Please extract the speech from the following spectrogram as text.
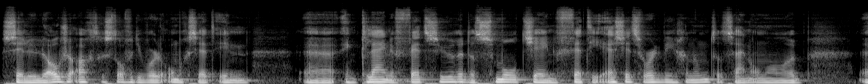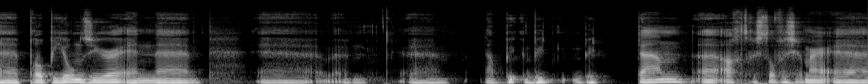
celluloseachtige stoffen, die worden omgezet in, uh, in kleine vetzuren. Dat small chain fatty acids worden die genoemd. Dat zijn onder andere uh, propionzuur en nou, butaanachtige stoffen, zeg maar. Uh,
